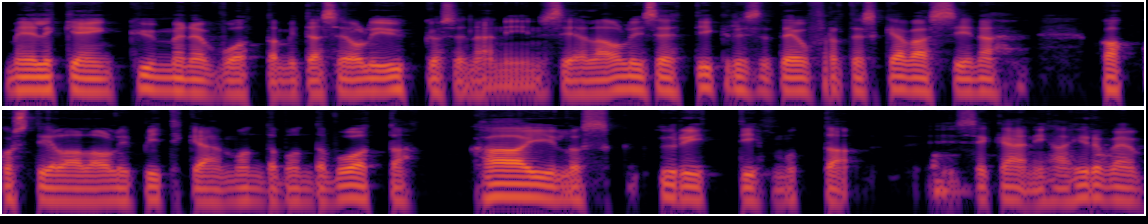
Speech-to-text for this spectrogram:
melkein kymmenen vuotta, mitä se oli ykkösenä, niin siellä oli se Tigris ja Teufrates käväs siinä kakkostilalla oli pitkään monta monta vuotta. Kailos yritti, mutta sekään ihan hirveän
